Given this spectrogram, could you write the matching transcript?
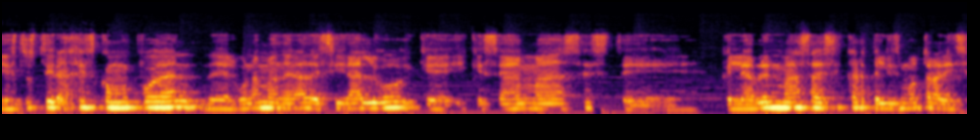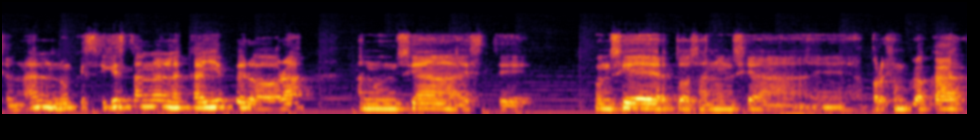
y estos tirajes cómo puedan de alguna manera decir algo y que, y que sea más, este, que le hablen más a ese cartelismo tradicional, ¿no? Que sigue estando en la calle, pero ahora anuncia, este, conciertos, anuncia, eh, por ejemplo, acá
